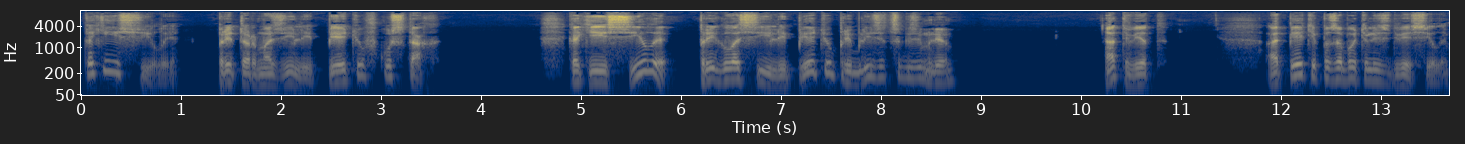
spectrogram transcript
Какие силы притормозили Петю в кустах? Какие силы пригласили Петю приблизиться к земле? Ответ. О Пете позаботились две силы.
